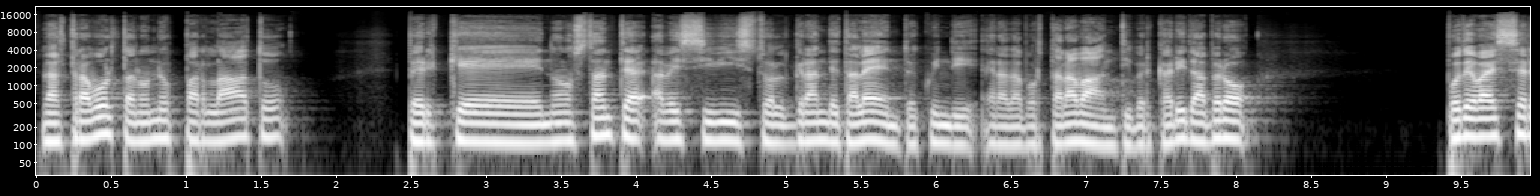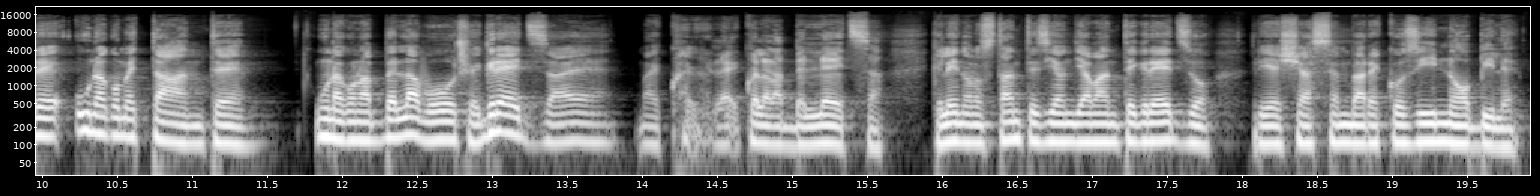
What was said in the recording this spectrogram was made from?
L'altra volta non ne ho parlato perché nonostante avessi visto il grande talento e quindi era da portare avanti, per carità, però poteva essere una come tante, una con una bella voce, grezza, eh, ma è quella, quella la bellezza, che lei nonostante sia un diamante grezzo riesce a sembrare così nobile,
